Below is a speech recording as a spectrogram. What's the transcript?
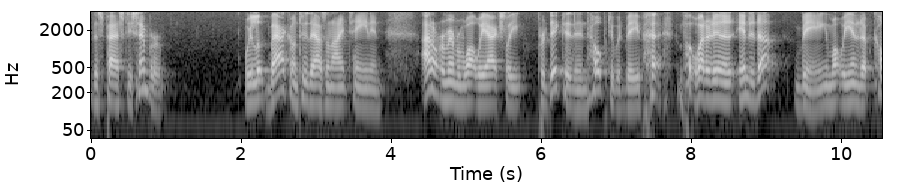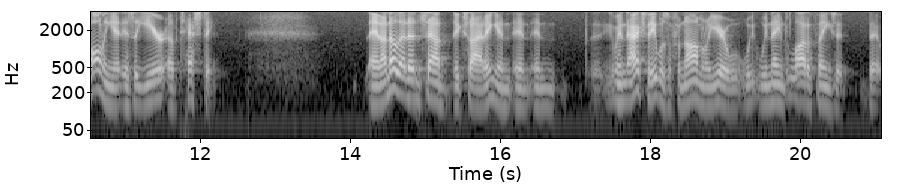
this past December, we looked back on 2019 and I don't remember what we actually predicted and hoped it would be, but, but what it ended, ended up being and what we ended up calling it is a year of testing. And I know that doesn't sound exciting, and, and, and uh, I mean, actually, it was a phenomenal year. We, we named a lot of things that, that,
